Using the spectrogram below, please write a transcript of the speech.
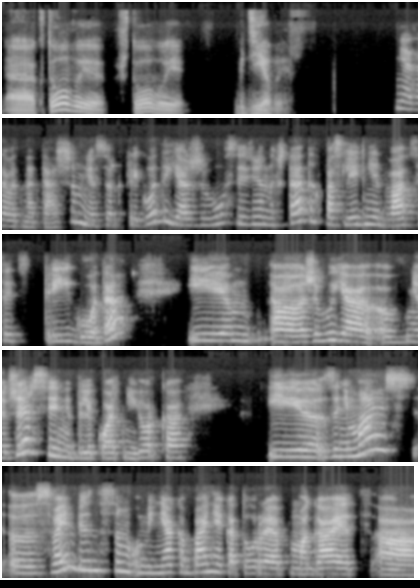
А, кто вы, что вы, где вы? Меня зовут Наташа, мне 43 года, я живу в Соединенных Штатах последние 23 года. И э, живу я в Нью-Джерси, недалеко от Нью-Йорка. И занимаюсь э, своим бизнесом. У меня компания, которая помогает э,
